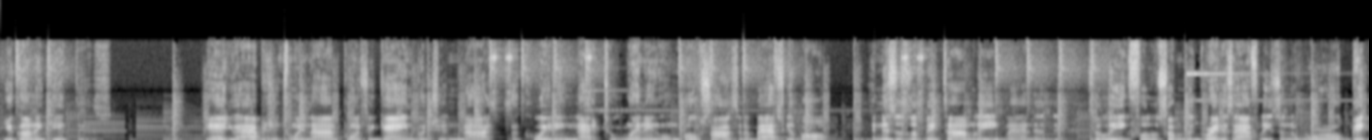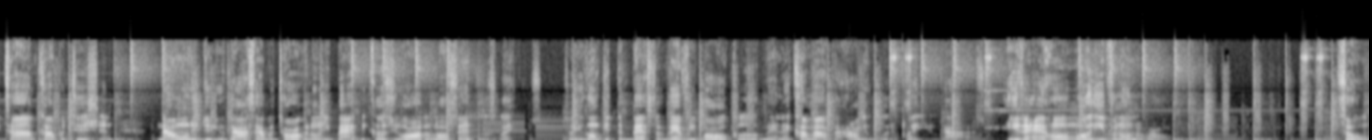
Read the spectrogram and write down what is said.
you're gonna get this. Yeah, you're averaging 29 points a game, but you're not equating that to winning on both sides of the basketball. And this is a big time league, man. It's a league full of some of the greatest athletes in the world, big time competition. Not only do you guys have a target on your back because you are the Los Angeles Lakers. So you're gonna get the best of every ball club, man, that come out to Hollywood and play you guys. Either at home or even on the road. So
